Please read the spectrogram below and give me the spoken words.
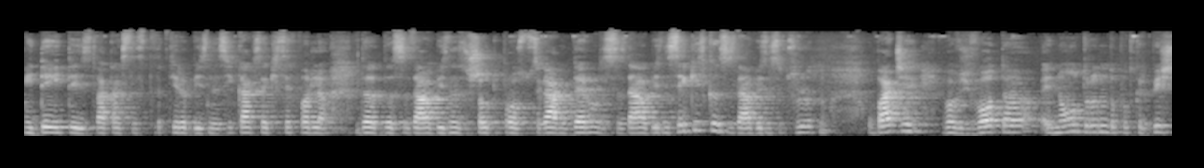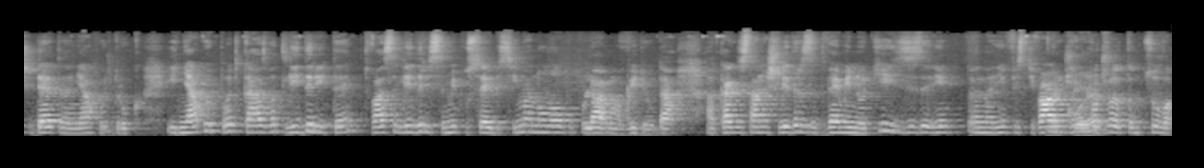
идеите и за това как се стартира бизнес и как всеки се хвърля да, да създава бизнес, защото просто сега е модерно да създава бизнес. Всеки иска да създава бизнес, абсолютно. Обаче в живота е много трудно да подкрепиш идеята на някой друг. И някой път казват лидерите, това са лидери сами по себе си. Има едно много популярно видео, да. А как да станеш лидер за две минути и излиза един, на един фестивал и човек почва да танцува.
